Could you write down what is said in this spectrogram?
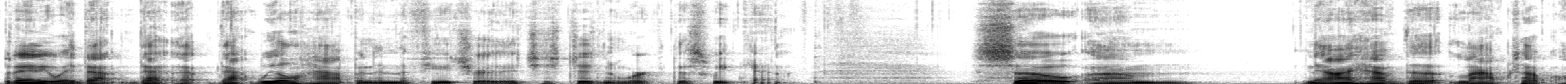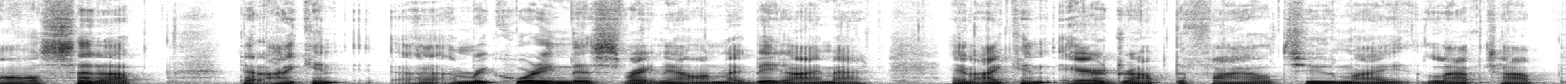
But anyway, that that that will happen in the future. It just didn't work this weekend. So um, now I have the laptop all set up that I can. Uh, I'm recording this right now on my big iMac, and I can airdrop the file to my laptop,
